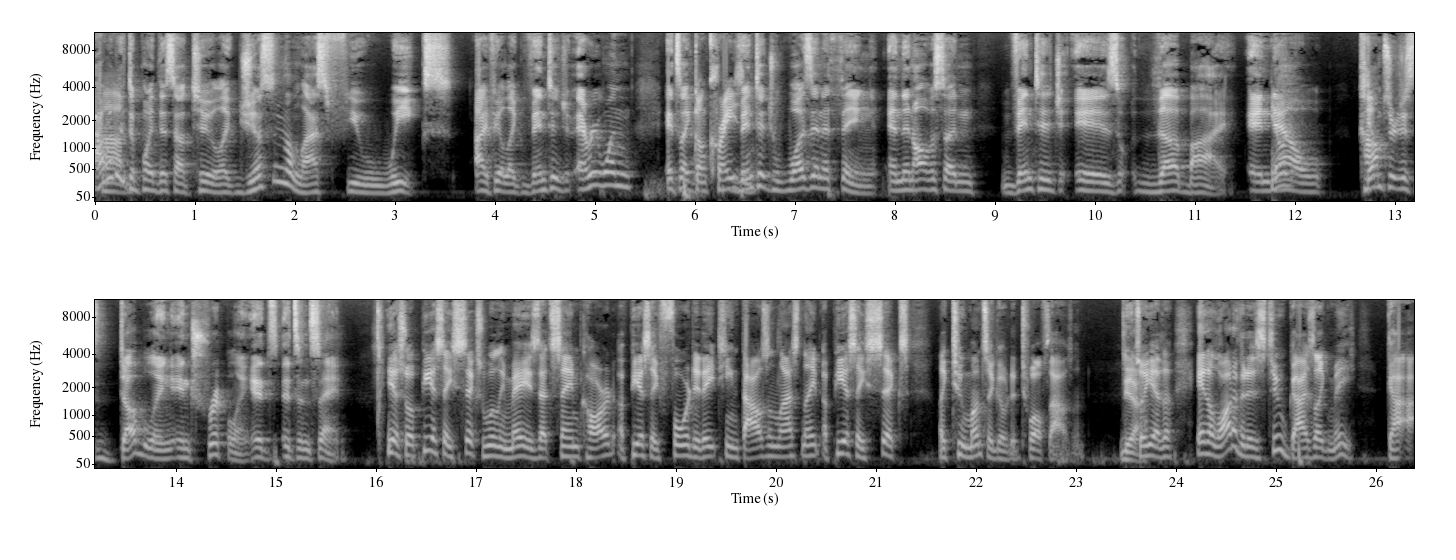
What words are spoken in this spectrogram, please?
I would um, like to point this out too. Like, just in the last few weeks, I feel like vintage, everyone, it's like gone crazy. Vintage wasn't a thing. And then all of a sudden, vintage is the buy. And now comps yep. are just doubling and tripling. It's it's insane. Yeah, so a PSA 6 Willie Mays, that same card, a PSA 4 did 18,000 last night. A PSA 6 like 2 months ago did 12,000. Yeah. So yeah, the, and a lot of it is too guys like me. I,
